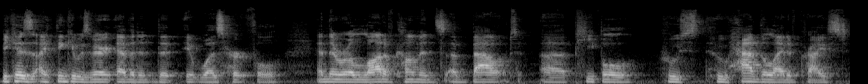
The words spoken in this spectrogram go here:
because I think it was very evident that it was hurtful, and there were a lot of comments about uh, people who who have the light of Christ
